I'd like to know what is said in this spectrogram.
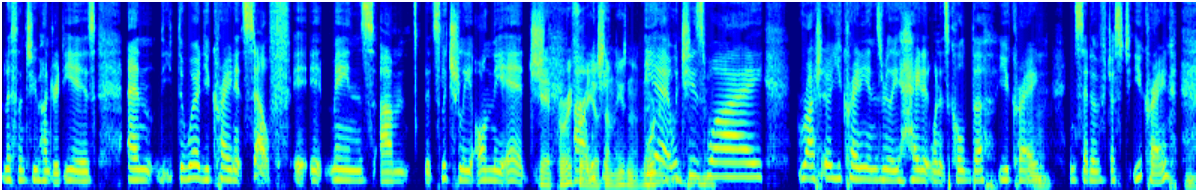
less than 200 years, and the, the word Ukraine itself it, it means um, it's literally on the edge, yeah, periphery uh, or something, is, isn't it? Yeah, which is why Russia, Ukrainians really hate it when it's called the Ukraine mm. instead of just Ukraine, mm.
